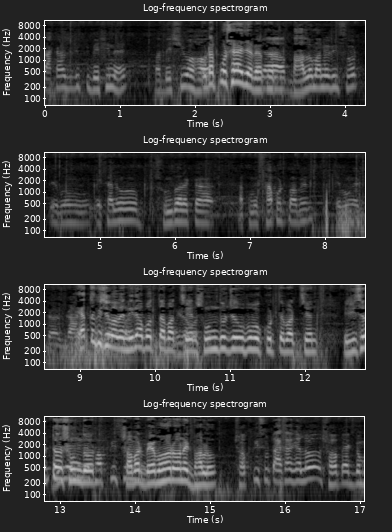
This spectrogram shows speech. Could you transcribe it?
টাকা যদি একটু বেশি নেয় বা বেশিও হয় ওটা পোষায় যাবে ভালো মানের রিসোর্ট এবং এখানেও সুন্দর একটা আপনি সাপোর্ট পাবেন এবং একটা এত কিছু পাবেন নিরাপত্তা পাচ্ছেন সৌন্দর্য উপভোগ করতে পারছেন রিসোর্টটাও সুন্দর সবার ব্যবহারও অনেক ভালো। সবকিছু টাকা গেল সব একদম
